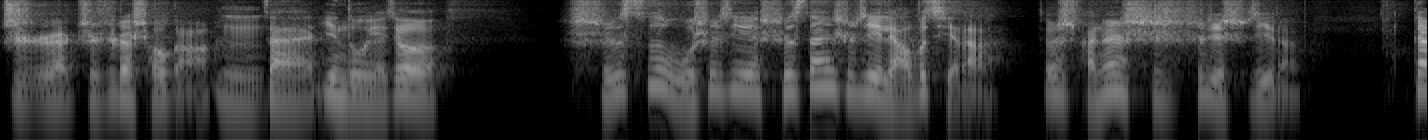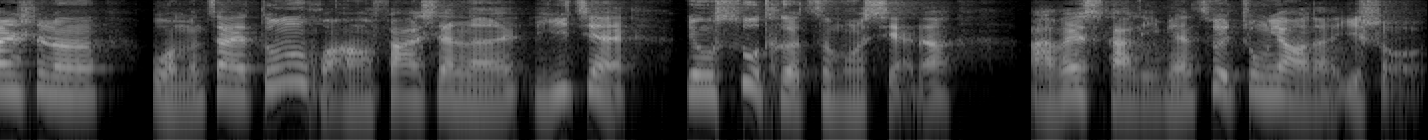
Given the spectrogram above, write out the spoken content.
纸纸质的手稿，嗯在印度也就十四五世纪、十三世纪了不起了，就是反正十十几世纪的。但是呢，我们在敦煌发现了一件用粟特字母写的阿维斯塔里面最重要的一首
